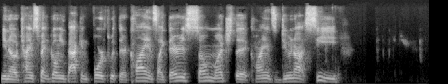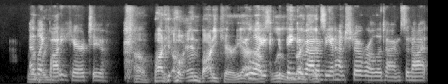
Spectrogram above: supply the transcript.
you know time spent going back and forth with their clients. Like there is so much that clients do not see. And like body care too. Oh body oh and body care. Yeah like absolutely. think like, about them being hunched over all the time. So not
